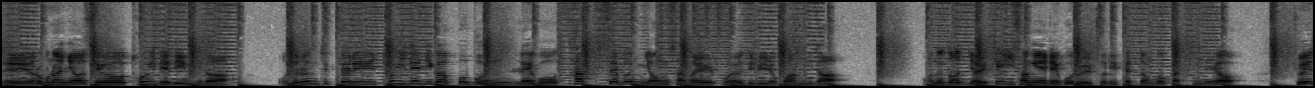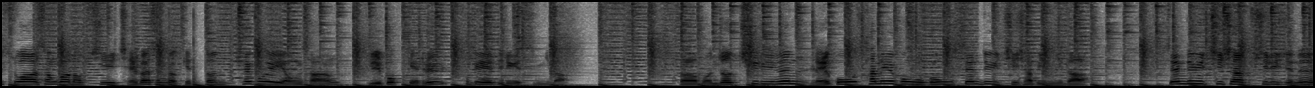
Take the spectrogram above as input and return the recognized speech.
네, 여러분 안녕하세요. 토이데디입니다. 오늘은 특별히 토이데디가 뽑은 레고 탑7 영상을 보여드리려고 합니다. 어느덧 10개 이상의 레고를 조립했던 것 같은데요. 조회수와 상관없이 제가 생각했던 최고의 영상 7개를 소개해드리겠습니다. 자, 먼저 7위는 레고 31050 샌드위치 샵입니다. 샌드위치 샵 시리즈는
